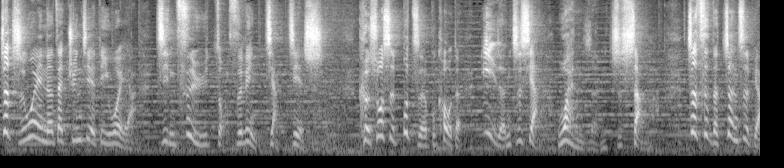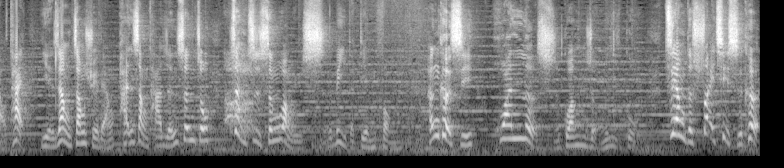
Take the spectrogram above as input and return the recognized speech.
这职位呢，在军界地位啊，仅次于总司令蒋介石。可说是不折不扣的一人之下，万人之上啊！这次的政治表态也让张学良攀上他人生中政治声望与实力的巅峰。很可惜，欢乐时光容易过，这样的帅气时刻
